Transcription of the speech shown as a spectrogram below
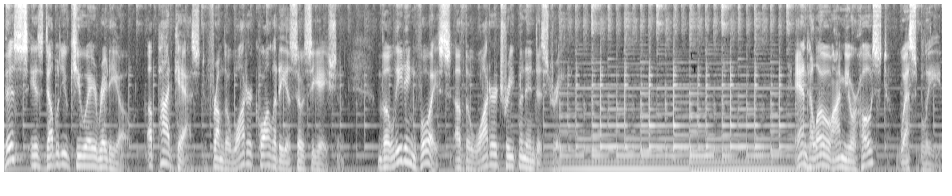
This is WQA Radio, a podcast from the Water Quality Association, the leading voice of the water treatment industry. And hello, I'm your host, Wes Bleed.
